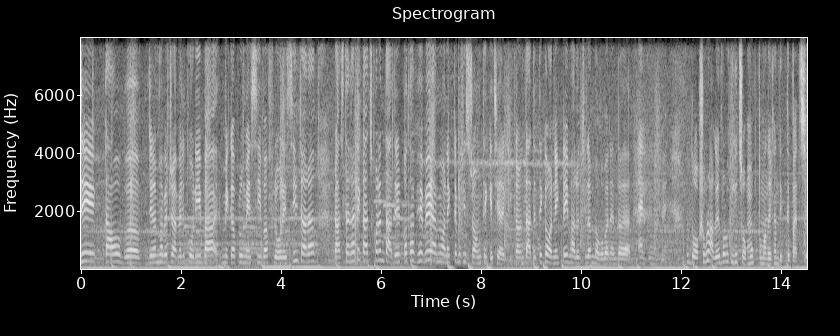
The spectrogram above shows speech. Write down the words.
যে তাও যেরমভাবে ট্রাভেল করি বা মেকআপ রুম এসি বা ফ্লোর এসি যারা রাস্তাঘাটে কাজ করেন তাদের কথা ভেবে আমি অনেকটা বেশি স্ট্রং থেকেছি আর কি। কারণ তাদের থেকে অনেকটাই ভালো ছিলাম ভগবানের দয়া। একদম দর্শকরা আগের পর্ব কি কি চমক তোমাদের এখানে দেখতে পাচ্ছে?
